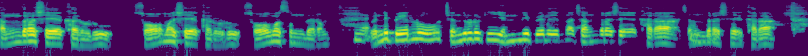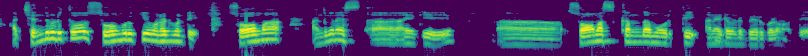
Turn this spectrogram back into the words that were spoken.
చంద్రశేఖరుడు సోమశేఖరుడు సోమసుందరం. ఇవన్నీ పేర్లు చంద్రుడికి ఎన్ని పేర్లు చెప్పినా చంద్రశేఖర చంద్రశేఖర ఆ చంద్రుడితో సోముడికి ఉన్నటువంటి సోమ అందుకనే ఆయనకి ఆ సోమస్కందమూర్తి అనేటువంటి పేరు కూడా ఉంది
